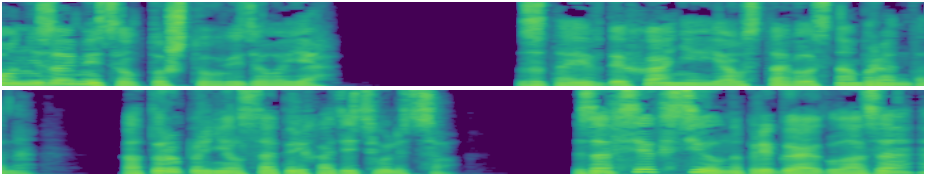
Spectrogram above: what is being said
Он не заметил то, что увидела я. Затаив дыхание, я уставилась на Брэндона, который принялся переходить улицу. Изо всех сил, напрягая глаза,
